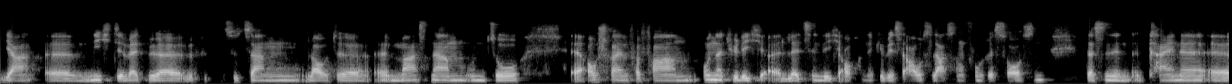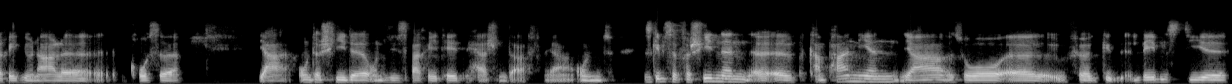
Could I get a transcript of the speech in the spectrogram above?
ja äh, nicht Wettbewerb sozusagen laute äh, Maßnahmen und so äh, Ausschreibenverfahren und natürlich äh, letztendlich auch eine gewisse Auslastung von Ressourcen. Das sind keine äh, regionale äh, große ja, Unterschiede und Disparitäten herrschen darf. Ja, und es gibt so verschiedene äh, Kampagnen, ja, so äh, für Lebensstil,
